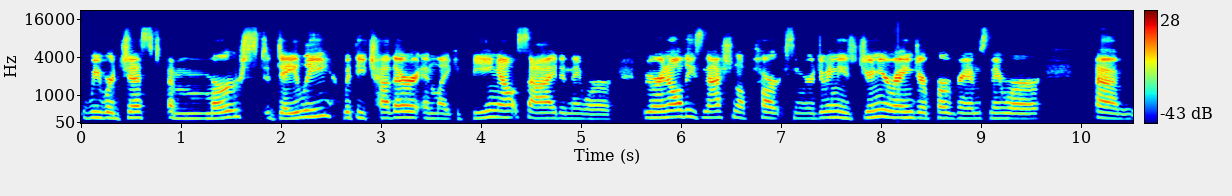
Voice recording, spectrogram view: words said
we were just immersed daily with each other and like being outside and they were we were in all these national parks and we were doing these junior ranger programs and they were um,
